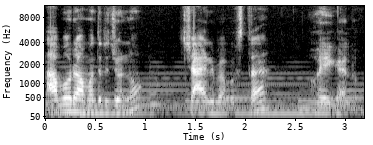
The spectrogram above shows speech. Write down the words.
আবার আমাদের জন্য চায়ের ব্যবস্থা হয়ে গেল।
